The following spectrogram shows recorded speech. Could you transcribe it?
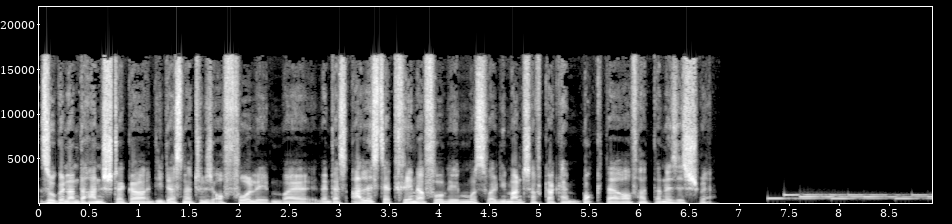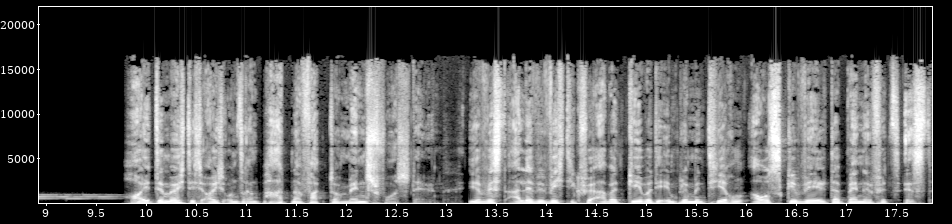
sogenannte Handstecker, die das natürlich auch vorleben, weil wenn das alles der Trainer vorgeben muss, weil die Mannschaft gar keinen Bock darauf hat, dann ist es schwer. Heute möchte ich euch unseren Partner Faktor Mensch vorstellen. Ihr wisst alle, wie wichtig für Arbeitgeber die Implementierung ausgewählter Benefits ist.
